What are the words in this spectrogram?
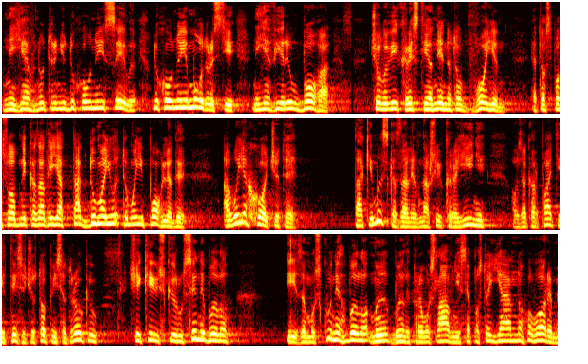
Не є внутрішньої духовної сили, духовної мудрості, не є віри в Бога. Чоловік християнин то воїн, це способний казати, я так думаю, то мої погляди. А ви як хочете. Так і ми сказали в нашій країні, а в Закарпатті 1150 років, ще й Київської Руси не було, і за Москву не було, ми були православні, це постійно говоримо.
